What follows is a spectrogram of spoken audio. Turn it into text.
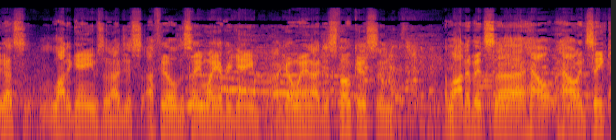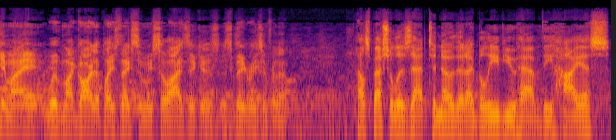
yeah, it's a lot of games, and I just I feel the same way every game. I go in, I just focus, and a lot of it's uh, how how in sync am I with my guard that plays next to me. So Isaac is, is a big reason for that. How special is that to know that I believe you have the highest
